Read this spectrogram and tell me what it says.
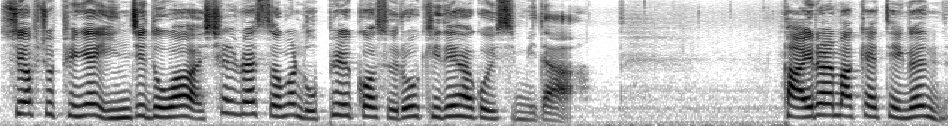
수협 쇼핑의 인지도와 신뢰성을 높일 것으로 기대하고 있습니다. 바이럴 마케팅은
